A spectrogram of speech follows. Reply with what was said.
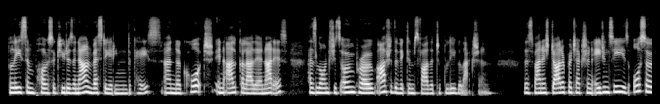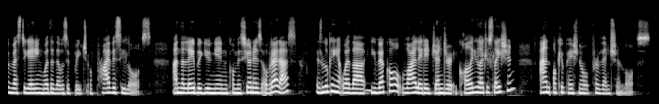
Police and prosecutors are now investigating the case, and a court in Alcalá de Henares has launched its own probe after the victim's father took legal action. The Spanish Data Protection Agency is also investigating whether there was a breach of privacy laws, and the labor union Comisiones Obreras is looking at whether Iveco violated gender equality legislation and occupational prevention laws.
